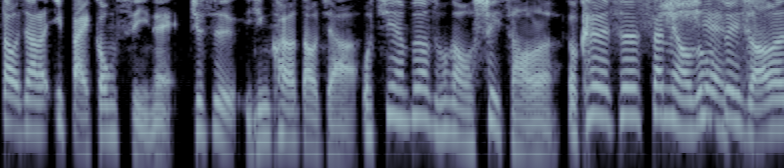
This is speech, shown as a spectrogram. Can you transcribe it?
到家了一百公尺以内，就是已经快要到家了。我竟然不知道怎么搞，我睡着了。我开了车三秒钟睡着了，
